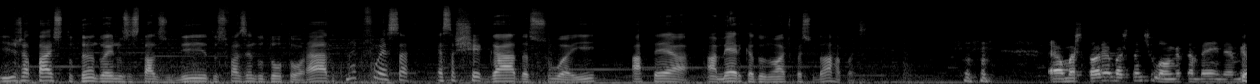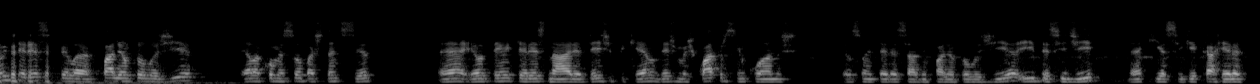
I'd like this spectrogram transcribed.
e já está estudando aí nos Estados Unidos, fazendo doutorado. Como é que foi essa, essa chegada sua aí até a América do Norte para estudar, rapaz? É uma história bastante longa também, né? Meu interesse pela paleontologia, ela começou bastante cedo. É, eu tenho interesse na área desde pequeno, desde meus 4, 5 anos. Eu sou interessado em paleontologia e decidi né, que ia seguir carreira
